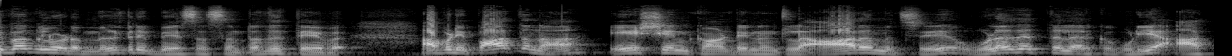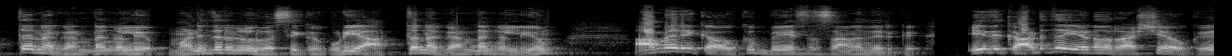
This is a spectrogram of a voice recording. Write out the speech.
இவங்களோட மிலிட்டரி பேசஸ்ன்றது தேவை. அப்படி பார்த்தோன்னா ஏஷியன் காண்டினென்ட்ல ஆரம்பிச்சு உலகத்தில் இருக்கக்கூடிய அத்தனை கண்டங்களையும் மனிதர்கள் வசிக்கக்கூடிய அத்தனை கண்டங்களையும் அமெரிக்காவுக்கு பேசஸ் ஆனது இருக்கு. இதுக்கு அடுத்த இடம் ரஷ்யாவுக்கு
